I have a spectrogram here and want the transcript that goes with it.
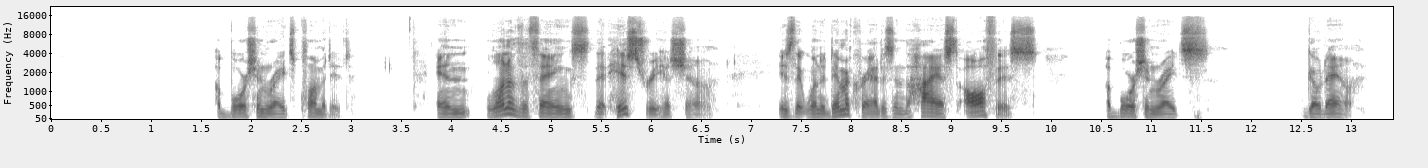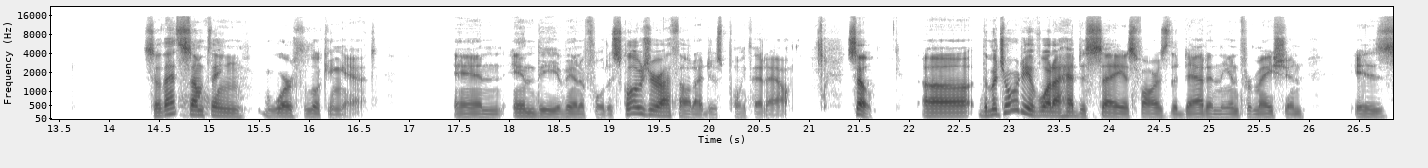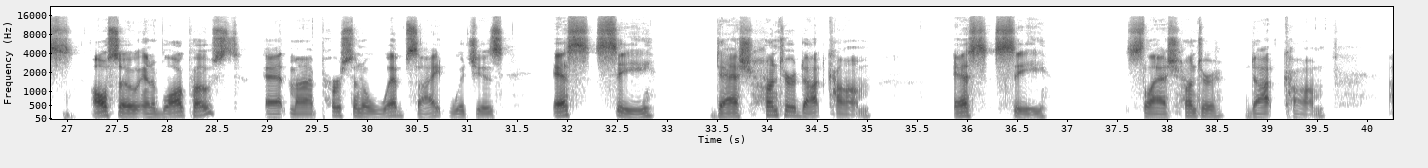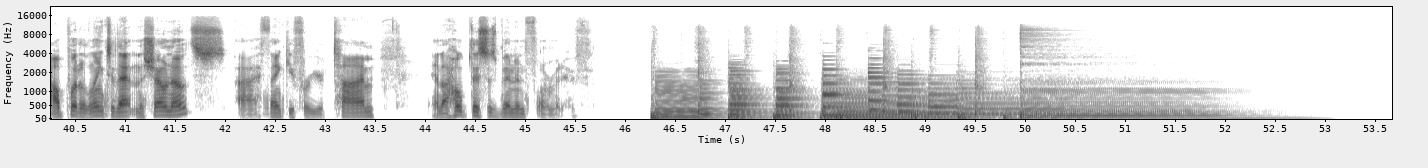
abortion rates plummeted. And one of the things that history has shown is that when a Democrat is in the highest office, abortion rates go down. So that's something worth looking at. And in the event of full disclosure, I thought I'd just point that out. So, uh, the majority of what I had to say as far as the data and the information is also in a blog post at my personal website, which is sc hunter.com. sc slash hunter.com. I'll put a link to that in the show notes. I thank you for your time, and I hope this has been informative.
